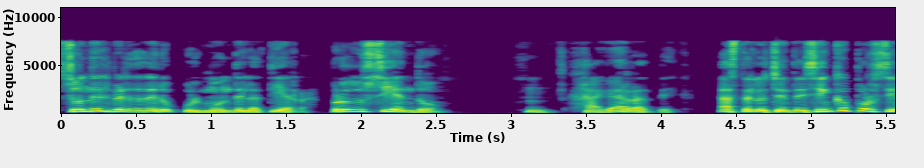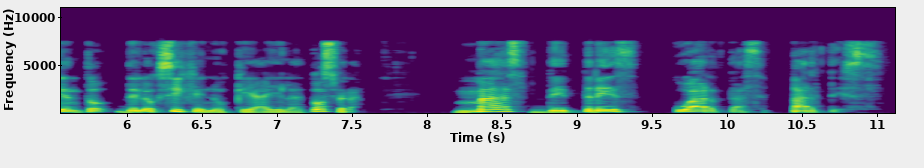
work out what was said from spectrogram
son el verdadero pulmón de la Tierra, produciendo, hmm, agárrate, hasta el 85% del oxígeno que hay en la atmósfera, más de tres cuartas partes.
